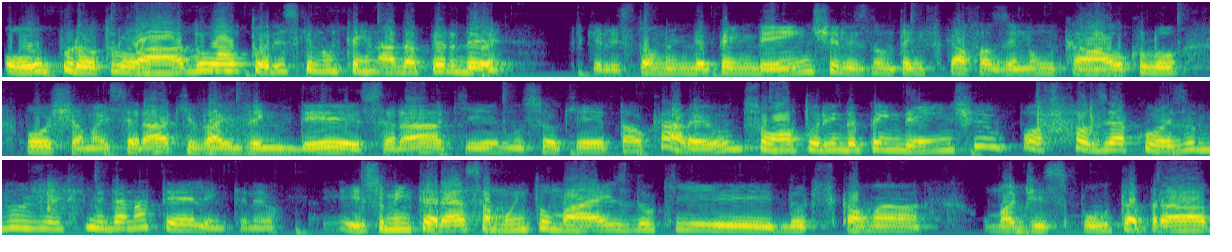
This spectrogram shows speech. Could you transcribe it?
ou por outro lado, autores que não têm nada a perder, Porque eles estão no independente, eles não têm que ficar fazendo um cálculo, poxa, mas será que vai vender? Será que não sei o que e tal? Cara, eu sou um autor independente, eu posso fazer a coisa do jeito que me der na telha, entendeu? Isso me interessa muito mais do que, do que ficar uma, uma disputa para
